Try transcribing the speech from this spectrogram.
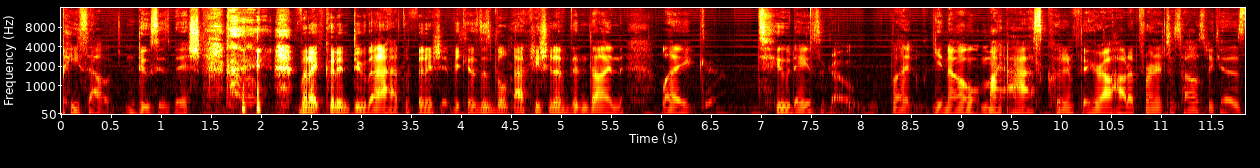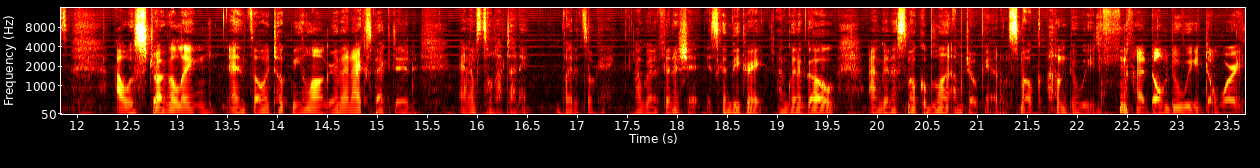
Peace out, deuces, bish. but I couldn't do that. I have to finish it because this build actually should have been done like two days ago. But you know, my ass couldn't figure out how to furnish this house because I was struggling, and so it took me longer than I expected, and I'm still not done it. But it's okay. I'm gonna finish it. It's gonna be great. I'm gonna go. I'm gonna smoke a blunt. I'm joking. I don't smoke. I don't do weed. I don't do weed. Don't worry.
